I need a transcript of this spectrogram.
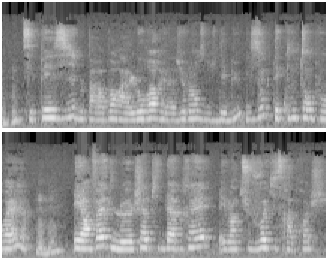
Mhm. C'est paisible par rapport à l'horreur et la violence du début. Disons que t'es content pour elle. Mhm. Et en fait, le chapitre d'après, eh ben, tu vois qu'il se rapproche.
